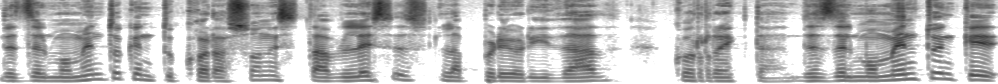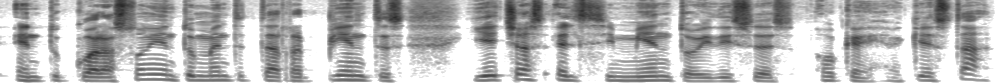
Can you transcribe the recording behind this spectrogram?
desde el momento que en tu corazón estableces la prioridad correcta, desde el momento en que en tu corazón y en tu mente te arrepientes y echas el cimiento y dices, ok, aquí está,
